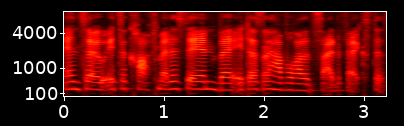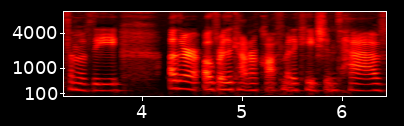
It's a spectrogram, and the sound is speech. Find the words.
and so it's a cough medicine, but it doesn't have a lot of the side effects that some of the other over the counter cough medications have.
